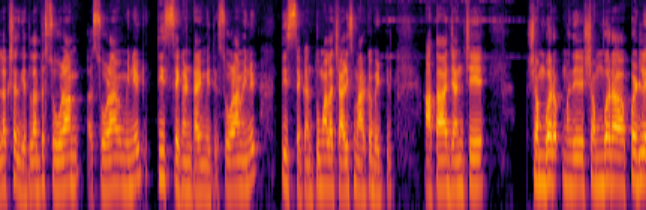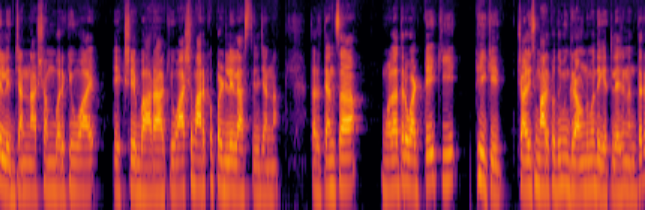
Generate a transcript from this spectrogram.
लक्षात घेतला तर सोळा सोळा मिनिट तीस सेकंड टाईम येते. सोळा मिनिट तीस सेकंड तुम्हाला चाळीस मार्क भेटतील. आता ज्यांचे शंभरमध्ये म्हणजे शंभर पडलेले आहेत ज्यांना शंभर किंवा एकशे बारा किंवा असे मार्क पडलेले असतील ज्यांना तर त्यांचा मला तर वाटते की ठीक आहे. चाळीस मार्क तुम्ही ग्राउंडमध्ये घेतल्याच्यानंतर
